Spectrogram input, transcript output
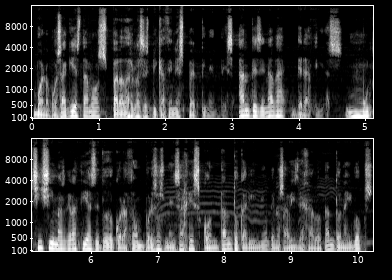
Bueno, pues aquí estamos para dar las explicaciones pertinentes. Antes de nada, gracias. Muchísimas gracias de todo corazón por esos mensajes con tanto cariño que nos habéis dejado tanto en iBox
